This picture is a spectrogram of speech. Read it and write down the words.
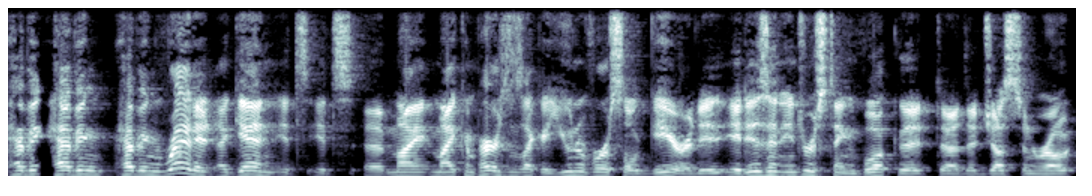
having having having read it again, it's it's uh, my my comparison is like a universal gear. It, it is an interesting book that uh, that Justin wrote.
